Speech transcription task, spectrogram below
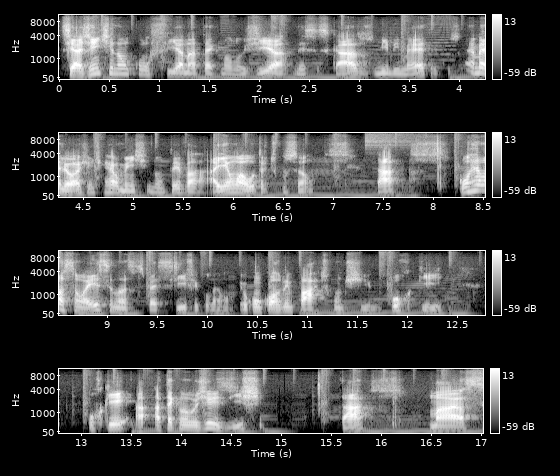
Se a gente não confia na tecnologia, nesses casos milimétricos, é melhor a gente realmente não ter VAR. Aí é uma outra discussão, tá? Com relação a esse lance específico, Leão, eu concordo em parte contigo. Por quê? Porque a, a tecnologia existe, tá? Mas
